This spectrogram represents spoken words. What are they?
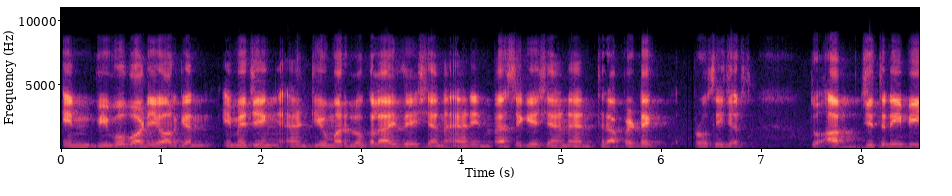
in vivo body organ imaging and tumor localization and investigation and therapeutic procedures. तो अब जितनी भी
